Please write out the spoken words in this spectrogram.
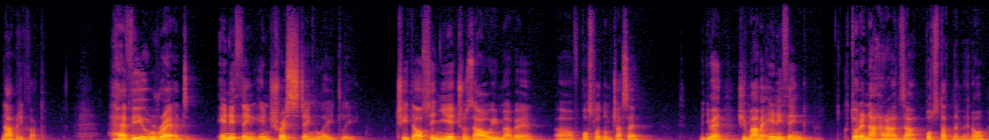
Napríklad, Have you read anything interesting lately? Čítal si niečo zaujímavé uh, v poslednom čase? Vidíme? Čiže máme anything, ktoré nahrádza podstatné meno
